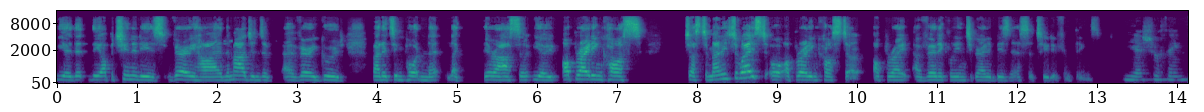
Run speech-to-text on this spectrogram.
you know the, the opportunity is very high and the margins are, are very good but it's important that like there are some you know operating costs just to manage the waste or operating costs to operate a vertically integrated business are two different things. Yeah, sure thing.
